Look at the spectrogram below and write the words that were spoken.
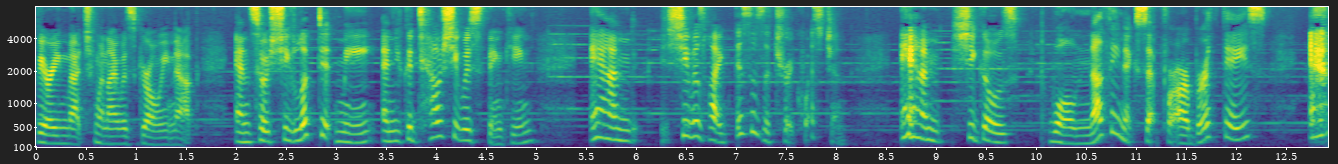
very much when I was growing up. And so she looked at me, and you could tell she was thinking, and she was like, This is a trick question. And she goes, Well, nothing except for our birthdays. And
